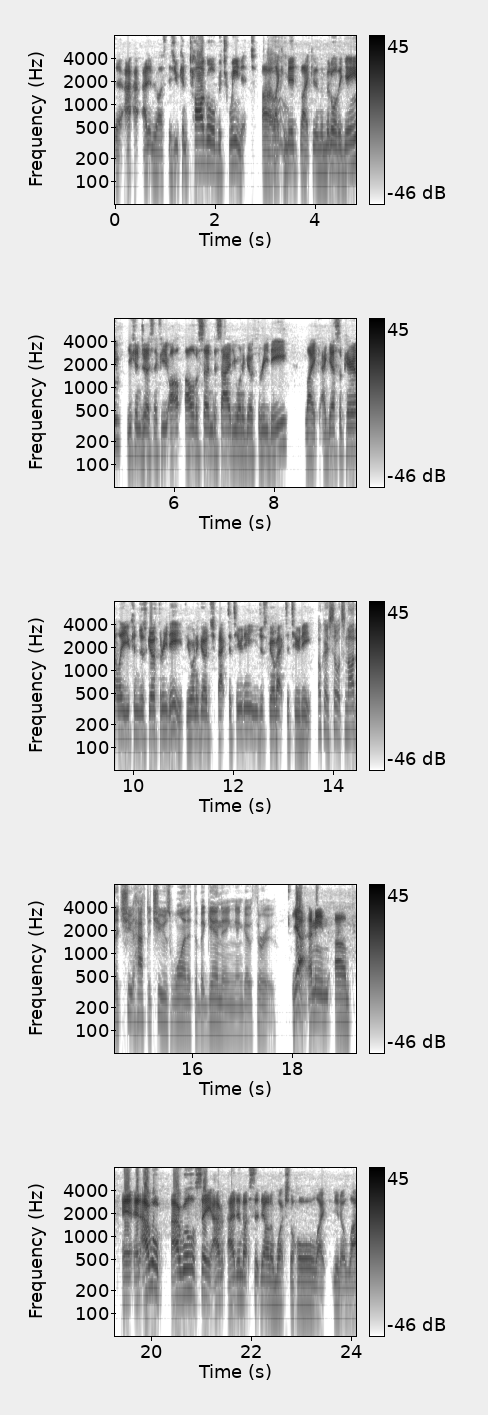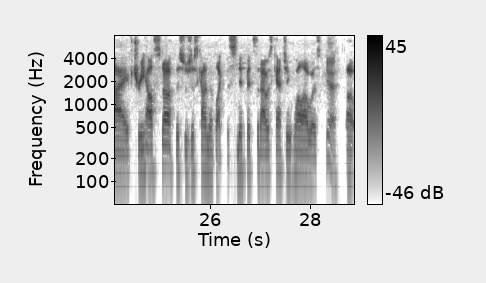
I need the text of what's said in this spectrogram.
that I, I, I didn't realize is you can toggle between it, uh, like Oh. mid, like in the middle of the game. You can just if you all, all of a sudden decide you want to go 3D. Like I guess apparently you can just go 3D. If you want to go back to 2D, you just go back to 2D. Okay, so it's not a choo- have to choose one at the beginning and go through. Yeah, I mean, um, and, and I will, I will say, I, I did not sit down and watch the whole like you know live treehouse stuff. This was just kind of like the snippets that I was catching while I was, Yeah. uh,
